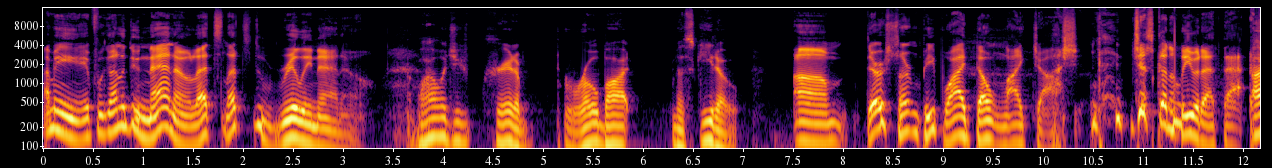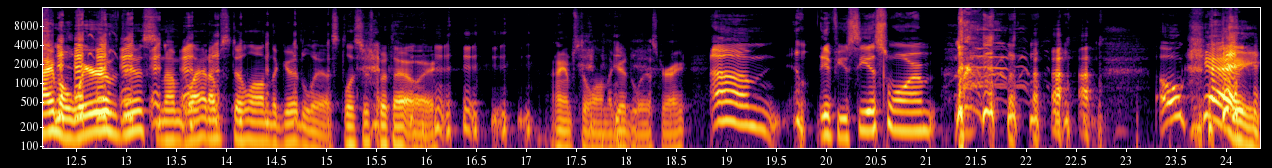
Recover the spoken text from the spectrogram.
I mean, if we're gonna do nano, let's let's do really nano. Why would you create a robot mosquito? Um, there are certain people I don't like, Josh. just gonna leave it at that. I'm aware of this, and I'm glad I'm still on the good list. Let's just put it that way. I am still on the good list, right? Um, if you see a swarm, Okay.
